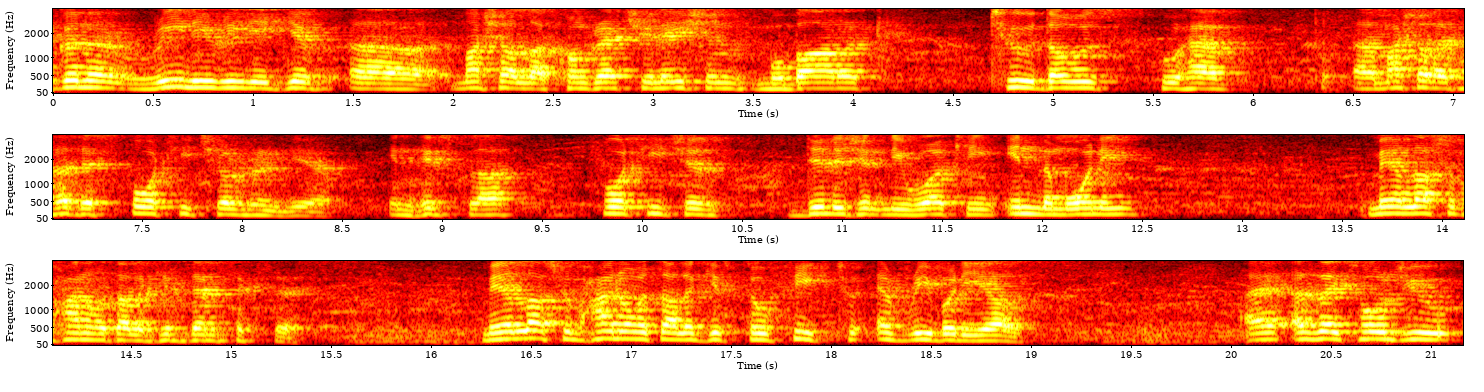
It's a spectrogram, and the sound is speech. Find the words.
gonna really, really give, uh, mashallah, congratulations, Mubarak, to those who have, uh, mashallah, I've heard there's 40 children here in Hifz class, four teachers diligently working in the morning. May Allah subhanahu wa ta'ala give them success. May Allah subhanahu wa ta'ala give tawfiq to everybody else. I, as I told you,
